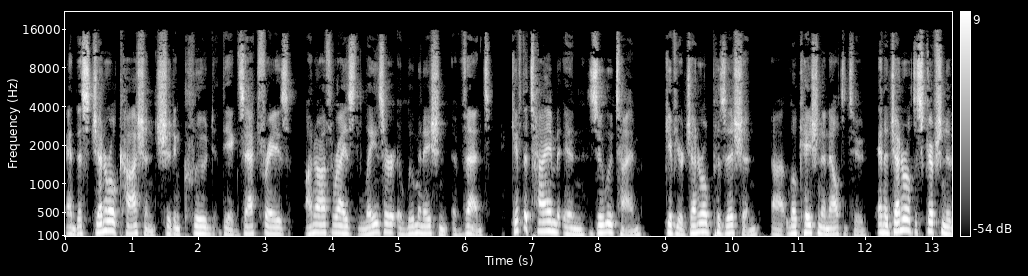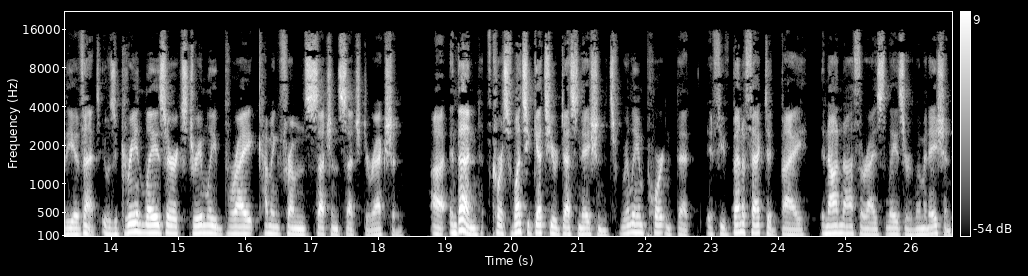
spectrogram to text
and this general caution should include the exact phrase unauthorized laser illumination event. Give the time in Zulu time, give your general position, uh, location, and altitude, and a general description of the event. It was a green laser, extremely bright, coming from such and such direction. Uh, and then, of course, once you get to your destination, it's really important that if you've been affected by an unauthorized laser illumination,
